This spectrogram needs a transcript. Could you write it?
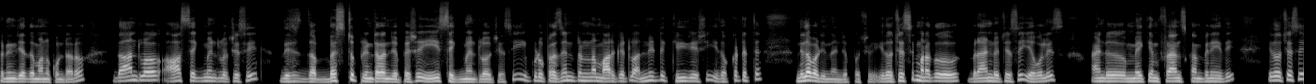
ప్రింట్ చేద్దాం అనుకుంటారో దాంట్లో ఆ సెగ్మెంట్లో వచ్చేసి this is the best printer అని చెప్పేసి ఈ సెగ్మెంట్లో వచ్చేసి ఇప్పుడు ప్రజెంట్ ఉన్న మార్కెట్లో అన్నిటి కిల్ చేసి ఇది ఒక్కటైతే నిలబడిందని చెప్పొచ్చు. ఇది వచ్చేసి మనకు బ్రాండ్ వచ్చేసి Evolis and make in France company ఇది. ఇది వచ్చేసి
